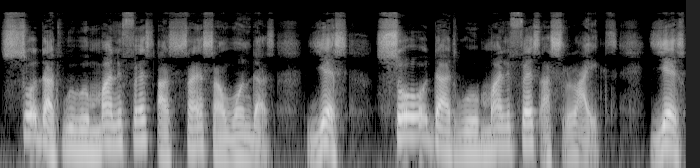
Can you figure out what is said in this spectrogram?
so that we will manifest as signs and wonders. Yes, so that we will manifest as light. Yes,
